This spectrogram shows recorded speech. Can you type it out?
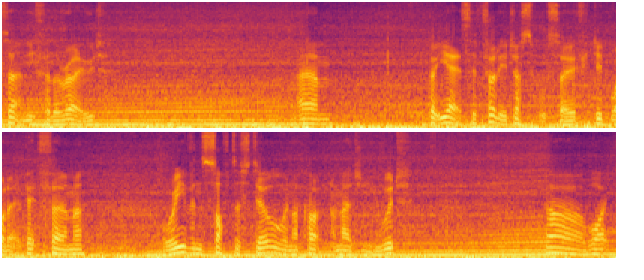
certainly for the road. Um, but yeah, it's fully adjustable, so if you did want it a bit firmer, or even softer still, and I can't imagine you would. Oh, white,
